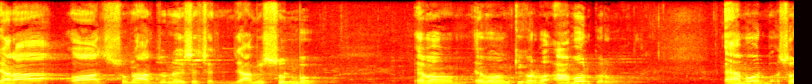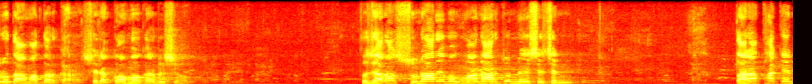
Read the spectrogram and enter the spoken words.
যারা ওয়াজ শোনার জন্য এসেছেন, যে আমি শুনব এবং এবং কি করব, আমল করব, এমন শ্রোতা আমার দরকার, সেটা কম হোক আর বেশি হোক। তো যারা শোনার এবং মানার জন্য এসেছেন, তারা থাকেন,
